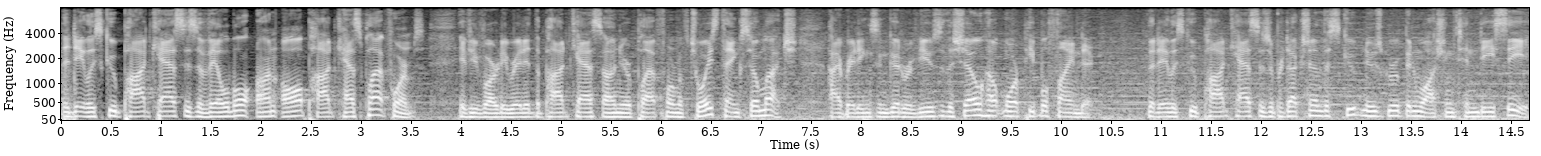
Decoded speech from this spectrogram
The Daily Scoop podcast is available on all podcast platforms. If you've already rated the podcast on your platform of choice, thanks so much. High ratings and good reviews of the show help more people find it. The Daily Scoop podcast is a production of the Scoop News Group in Washington, D.C.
